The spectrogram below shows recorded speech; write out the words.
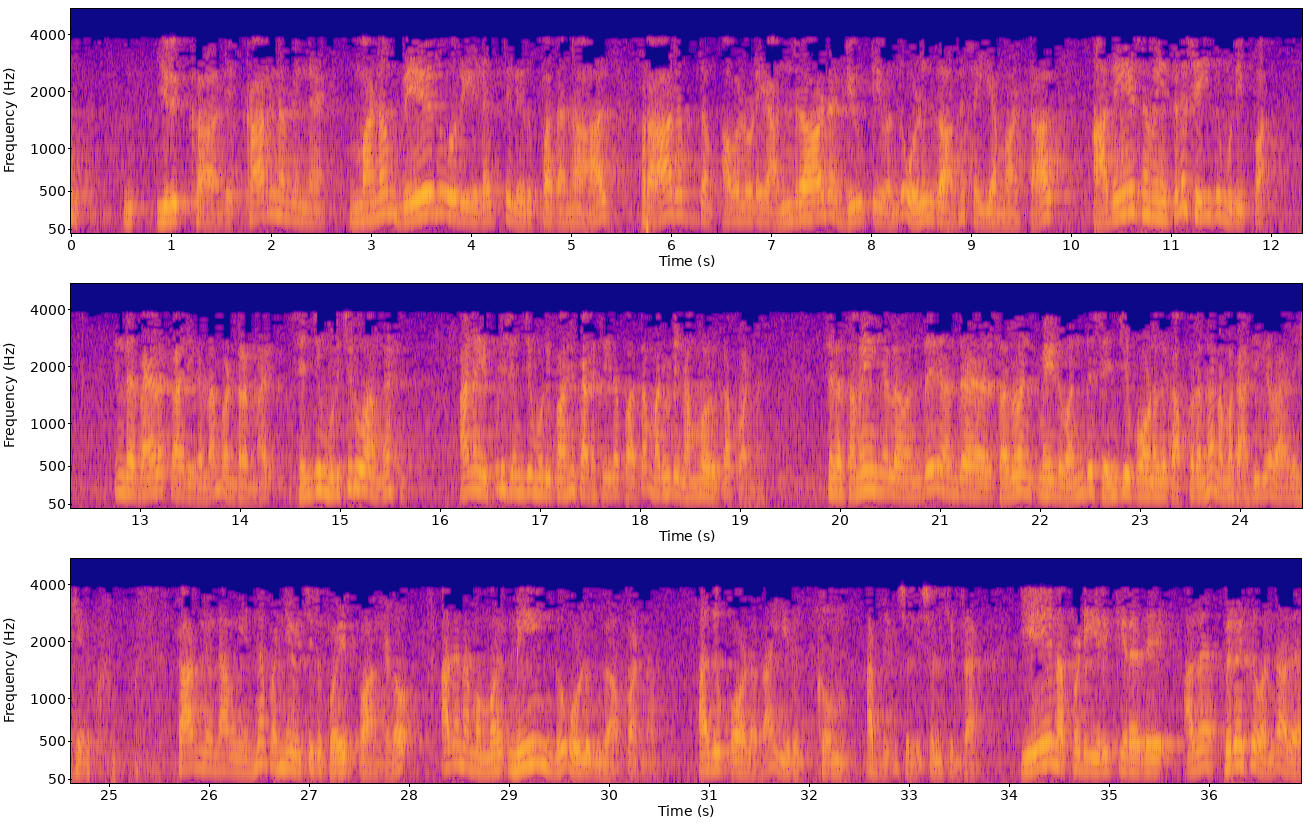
இருக்காது. காரணம் என்ன? மனம் வேறு ஒரு இடத்தில் இருப்பதனால் பிராரப்தம் அவளுடைய அன்றாட டியூட்டி வந்து ஒழுங்காக செய்ய மாட்டாள். அதே சமயத்துல செய்து முடிப்பாள். இந்த வேலைக்காரிகள்லாம் பண்ற மாதிரி செஞ்சு முடிச்சிருவாங்க. ஆனா எப்படி செஞ்சு முடிப்பான்னு கடைசியில பார்த்தா மறுபடியும் நம்ம ஒருக்கா பண்ண சில சமயங்கள்ல வந்து அந்த சர்வன்ட் மெய்டு வந்து செஞ்சு போனதுக்கு அப்புறம் தான் நமக்கு அதிக வேலையே இருக்கும். காரணம் என்ன? அவங்க என்ன பண்ணி வச்சுட்டு போயிருப்பாங்களோ அதை நம்ம மீண்டும் ஒழுங்கா பண்ணணும். அது போலதான் இருக்கும் அப்படின்னு சொல்லி சொல்கின்றார். ஏன் அப்படி இருக்கிறது? அத பிறகு வந்து அதை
